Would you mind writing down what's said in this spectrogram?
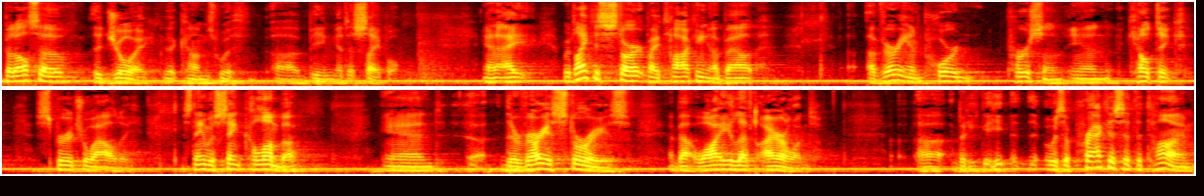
but also the joy that comes with uh, being a disciple. And I would like to start by talking about a very important person in Celtic spirituality. His name was St. Columba, and uh, there are various stories about why he left Ireland. Uh, but he, he, it was a practice at the time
